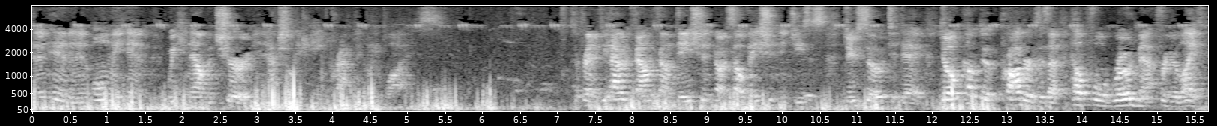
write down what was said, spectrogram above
And in him and in only him, we can now mature in actually being practically wise. So, friend, if you haven't found the foundation, no, salvation in Jesus, do so today. Don't come to Proverbs as a helpful roadmap for your life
